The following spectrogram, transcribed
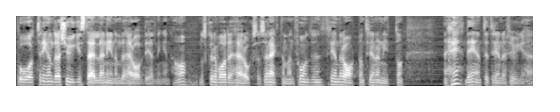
på 320 ställen inom den här avdelningen. Ja, då ska det vara det här också. Så räknar man 318, 319. Nej, det är inte 320 här.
